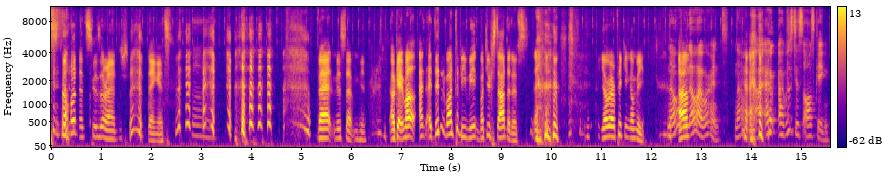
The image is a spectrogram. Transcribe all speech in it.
Snowden and Skizarant. Dang it. Oh. Bad mishap here. Okay, well, I, I didn't want to be mean, but you started it. you were picking on me. No, Um, no, I weren't. No, I, I, I was just asking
